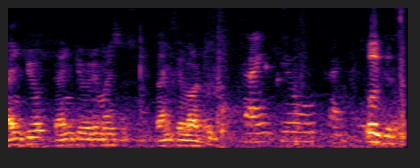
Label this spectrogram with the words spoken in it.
Thank you thank you very much thanks எல்லாட்டும் thank you thank you okay sir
